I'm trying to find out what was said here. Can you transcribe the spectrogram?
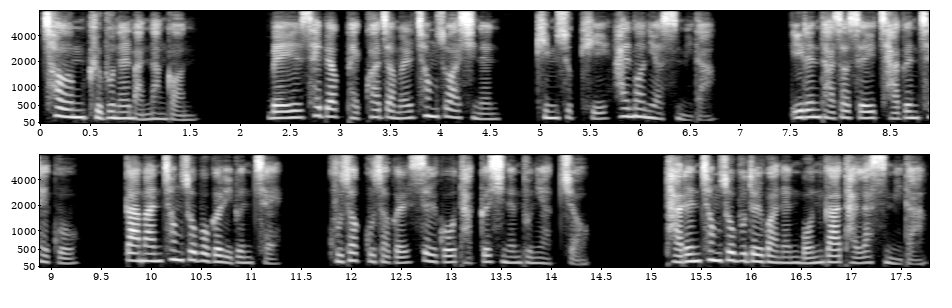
처음 그분을 만난 건 매일 새벽 백화점을 청소하시는 김숙희 할머니였습니다. 75의 작은 체구, 까만 청소복을 입은 채 구석구석을 쓸고 닦으시는 분이었죠. 다른 청소부들과는 뭔가 달랐습니다.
